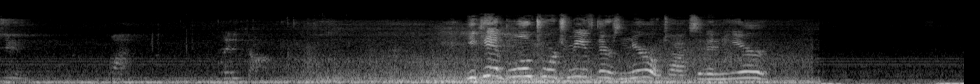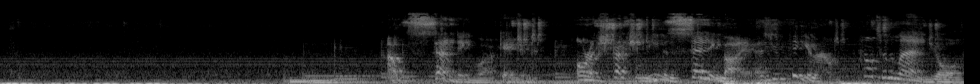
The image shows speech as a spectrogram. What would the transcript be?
Two. One. You can't blowtorch me if there's neurotoxin in here. Outstanding work, Agent. Our extraction team is standing by as you figure out how to land your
